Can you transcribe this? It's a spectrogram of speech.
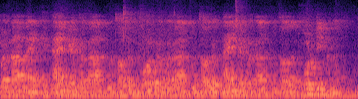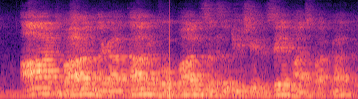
बना 99 में बना 2004 में बना 2009 में बना 2014 में बना आठ बार लगातार भोपाल संसदीय क्षेत्र से भाजपा का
